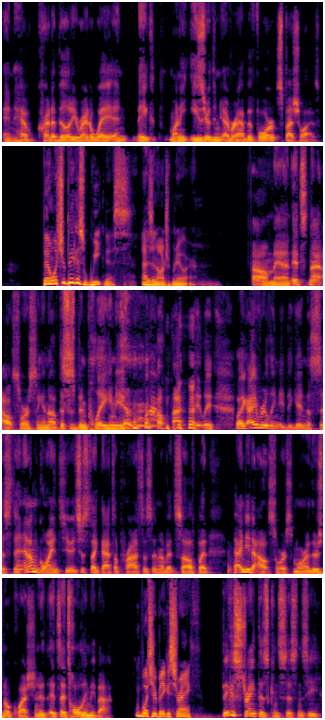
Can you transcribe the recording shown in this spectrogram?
and have credibility right away and make money easier than you ever have before, specialize. Ben, what's your biggest weakness as an entrepreneur? Oh man, it's not outsourcing enough. This has been plaguing me lately. Like I really need to get an assistant and I'm going to. It's just like that's a process in of itself, but I need to outsource more. There's no question. It's it's holding me back. What's your biggest strength? Biggest strength is consistency.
